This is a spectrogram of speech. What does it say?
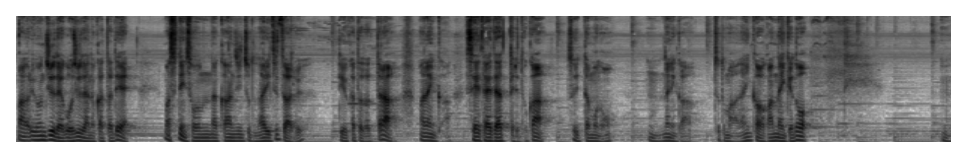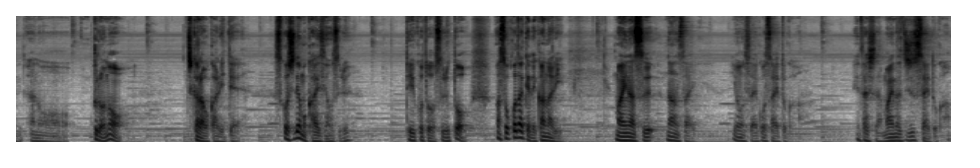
まあ、40代50代の方で、まあ、すでにそんな感じにちょっとなりつつあるっていう方だったら、まあ、何か整体であったりとかそういったもの、うん、何かちょっとまあ何か分かんないけど、うん、あのプロの力を借りて少しでも改善をするっていうことをすると、まあ、そこだけでかなりマイナス何歳4歳5歳とか下手したらマイナス10歳とか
